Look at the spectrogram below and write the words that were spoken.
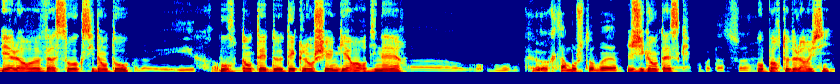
et à leurs vassaux occidentaux pour tenter de déclencher une guerre ordinaire gigantesque aux portes de la Russie.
